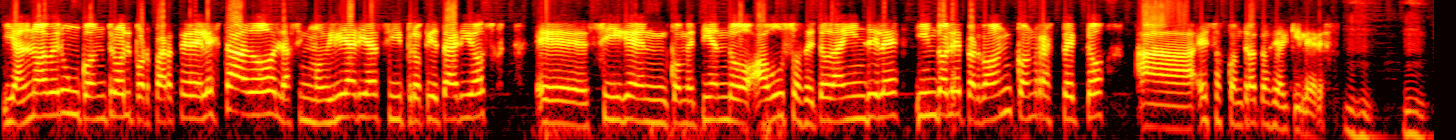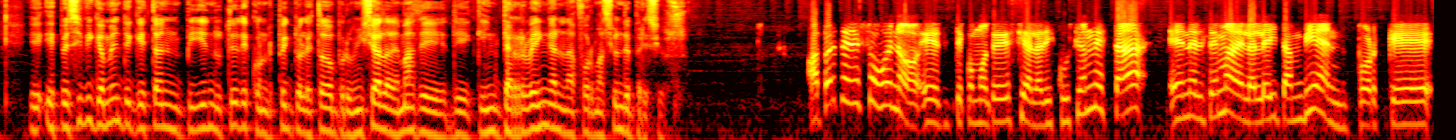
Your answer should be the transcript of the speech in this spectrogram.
y al no haber un control por parte del Estado, las inmobiliarias y propietarios eh, siguen cometiendo abusos de toda índole, índole perdón, con respecto a esos contratos de alquileres. Eh, específicamente, ¿qué están pidiendo ustedes con respecto al Estado provincial, además de, que intervengan en la formación de precios? Aparte de eso, bueno, eh, como te decía, la discusión está en el tema de la ley también, porque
